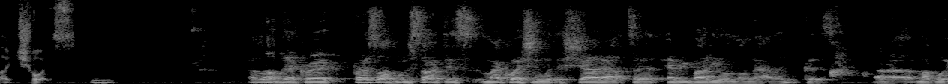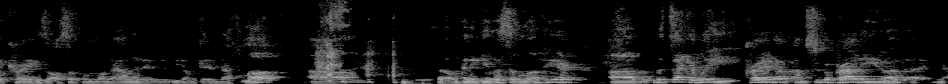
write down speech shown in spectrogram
a choice. Mm-hmm. I love that, Craig. First off, I'm going to start this my question with a shout out to everybody on Long Island because uh, my boy Craig is also from Long Island and we don't get enough love. Um, so I'm going to give us some love here. Uh, but, but, secondly, Craig, I'm, I'm super proud of you. i uh, you know,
